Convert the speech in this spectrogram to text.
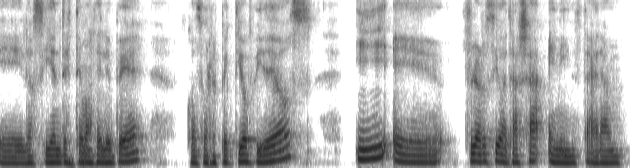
eh, los siguientes temas del EP con sus respectivos videos y eh, Flor y Batalla en Instagram.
